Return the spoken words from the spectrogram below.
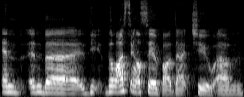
and and the the, the last thing I'll say about that too. Um,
